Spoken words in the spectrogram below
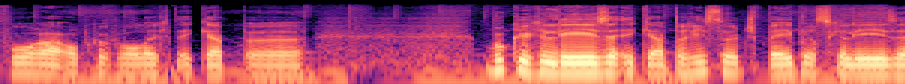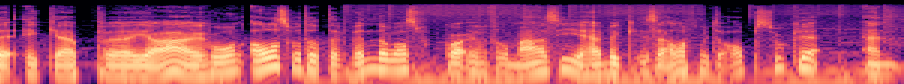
fora opgevolgd, ik heb boeken gelezen, ik heb research papers gelezen, ik heb uh, ja, gewoon alles wat er te vinden was qua informatie heb ik zelf moeten opzoeken. En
